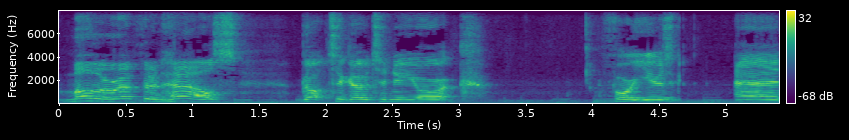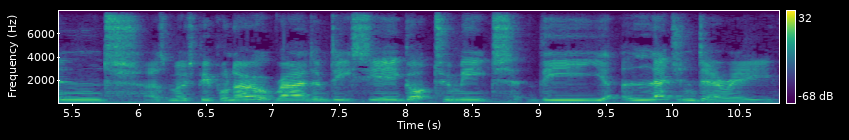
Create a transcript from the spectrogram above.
mother effing house, got to go to New York four years ago. And as most people know, Random DCE got to meet the legendary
